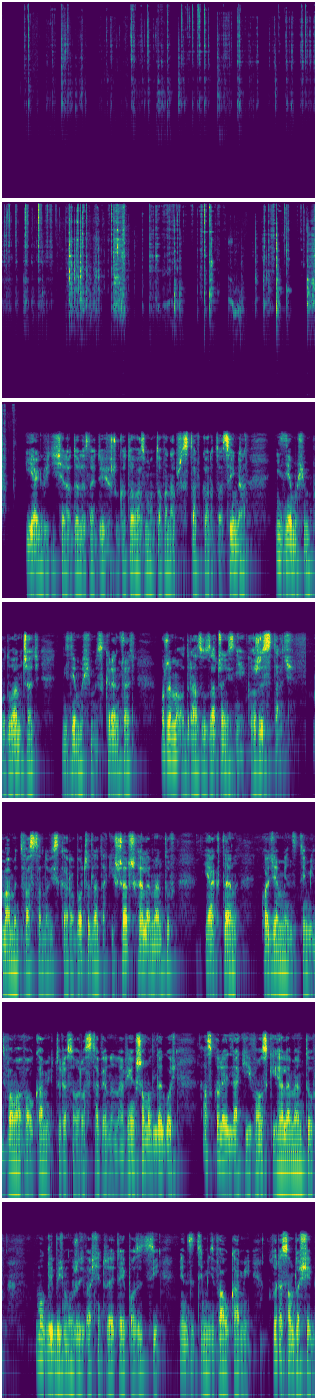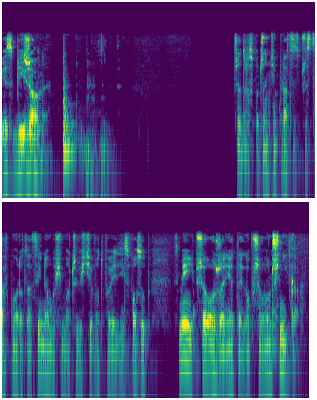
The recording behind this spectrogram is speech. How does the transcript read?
I jak widzicie na dole znajduje się już gotowa zmontowana przystawka rotacyjna. Nic nie musimy podłączać, nic nie musimy skręcać. Możemy od razu zacząć z niej korzystać. Mamy dwa stanowiska robocze dla takich szerszych elementów jak ten kładziemy między tymi dwoma wałkami, które są rozstawione na większą odległość, a z kolei dla takich wąskich elementów moglibyśmy użyć właśnie tutaj tej pozycji między tymi wałkami, które są do siebie zbliżone. Przed rozpoczęciem pracy z przystawką rotacyjną musimy oczywiście w odpowiedni sposób zmienić przełożenie tego przełącznika.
